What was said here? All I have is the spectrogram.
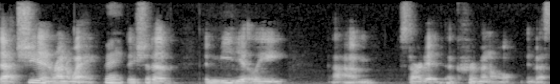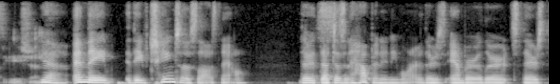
that she didn't run away. Right. They should have immediately um, started a criminal investigation. Yeah, and they they've changed those laws now. Yes. That doesn't happen anymore. There's Amber Alerts. There's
